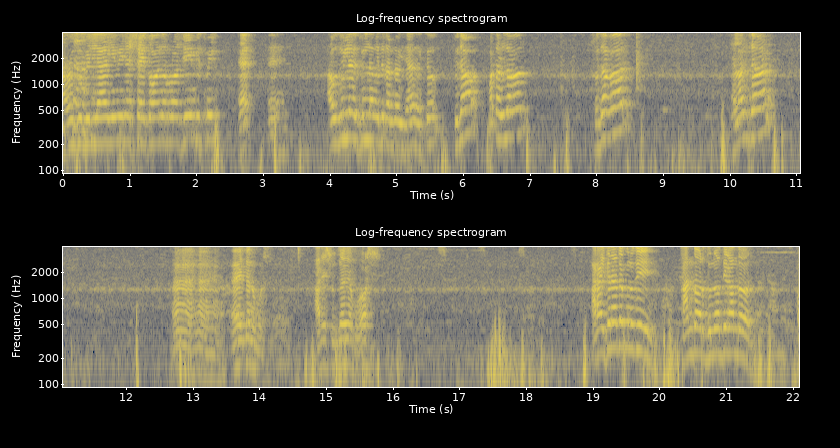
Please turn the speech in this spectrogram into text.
আউযু বিল্লাহি মিনাশ শাইতানির রাজিম বিসমিল হ্যাঁ হ্যাঁ। বিল্লাহি বিসমিল্লাহ কইতে রান্না হইছে হ্যাঁ দেখছ? সোজা হ, মাথা সোজা কর। সোজা কর। হেলান ছাড়। হ্যাঁ হ্যাঁ হ্যাঁ। এইখানে বস? আরে সোজা হইয়া বস। আর আইতে না তো কোনোদিন? খান্দর দুনদি খান্দর ক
